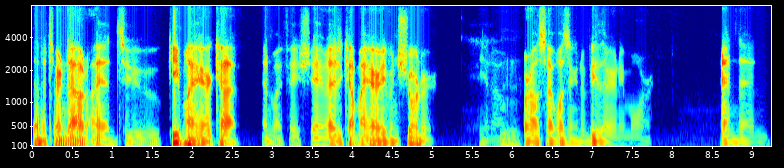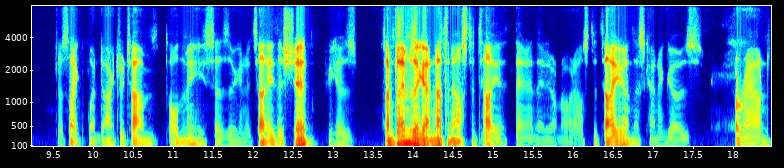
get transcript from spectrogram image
then it turned out I had to keep my hair cut and my face shaved. I had to cut my hair even shorter, you know, Mhm. or else I wasn't going to be there anymore. And then, just like what Dr. Tom told me, he says they're going to tell you this shit because sometimes they got nothing else to tell you. They, they don't know what else to tell you. And this kind of goes around.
